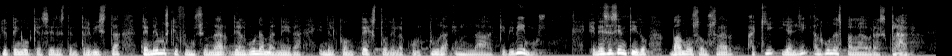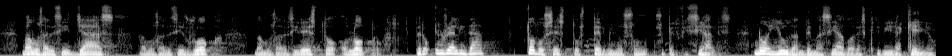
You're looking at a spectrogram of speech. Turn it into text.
yo tengo que hacer esta entrevista. Tenemos que funcionar de alguna manera en el contexto de la cultura en la que vivimos. En ese sentido, vamos a usar aquí y allí algunas palabras clave. Vamos a decir jazz, vamos a decir rock, vamos a decir esto o lo otro. Pero en realidad todos estos términos son superficiales, no ayudan demasiado a describir aquello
